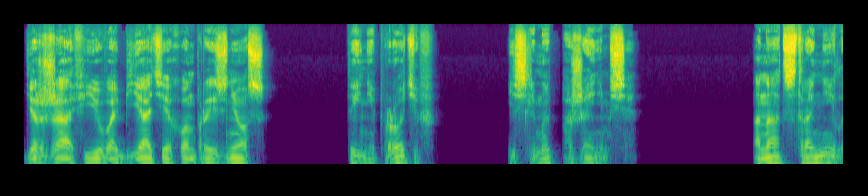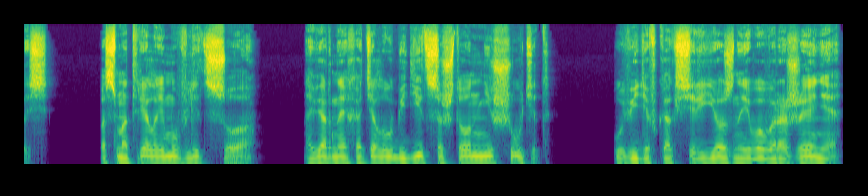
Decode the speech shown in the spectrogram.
Держа Афию в объятиях, он произнес, «Ты не против, если мы поженимся?» Она отстранилась, посмотрела ему в лицо, наверное, хотела убедиться, что он не шутит. Увидев, как серьезно его выражение,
